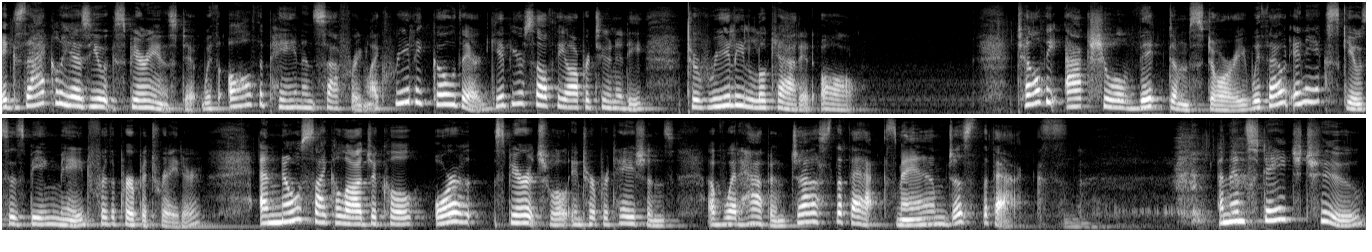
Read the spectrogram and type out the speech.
Exactly as you experienced it with all the pain and suffering. Like, really go there. Give yourself the opportunity to really look at it all. Tell the actual victim story without any excuses being made for the perpetrator and no psychological or spiritual interpretations of what happened. Just the facts, ma'am, just the facts. And then, stage two,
